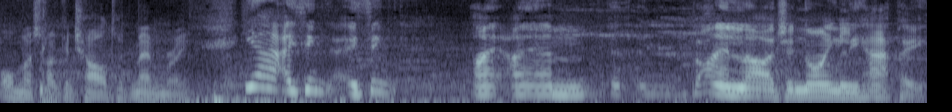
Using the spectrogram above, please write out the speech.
almost like a childhood memory. Yeah, I think I think I, I am by and large annoyingly happy.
